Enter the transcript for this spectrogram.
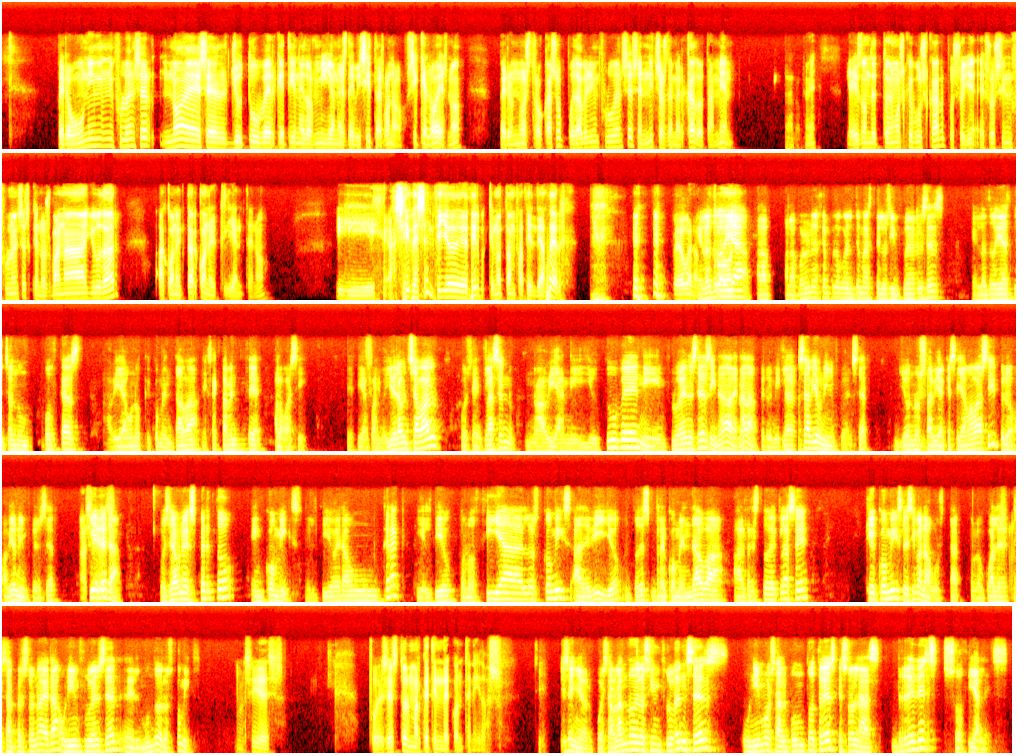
Pero un influencer no es el youtuber que tiene dos millones de visitas, bueno, sí que lo es, ¿no? Pero en nuestro caso puede haber influencers en nichos de mercado también. ¿eh? Y ahí es donde tenemos que buscar, pues oye, esos influencers que nos van a ayudar a conectar con el cliente, ¿no? Y así de sencillo de decir que no tan fácil de hacer. Pero bueno. El otro día, para, poner un ejemplo con el tema este de los influencers, el otro día escuchando un podcast había uno que comentaba exactamente algo así. Decía, cuando yo era un chaval, pues en clase no había ni YouTube, ni influencers, ni nada de nada, pero en mi clase había un influencer. Yo no sabía que se llamaba así, pero había un influencer. ¿Quién era? Pues era un experto en cómics. El tío era un crack y el tío conocía los cómics a dedillo, entonces recomendaba al resto de clase qué cómics les iban a gustar, con lo cual esa persona era un influencer en el mundo de los cómics. Así es. Pues esto es el marketing de contenidos. Sí, señor. Pues hablando de los influencers, unimos al punto 3, que son las redes sociales.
